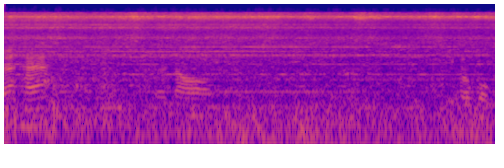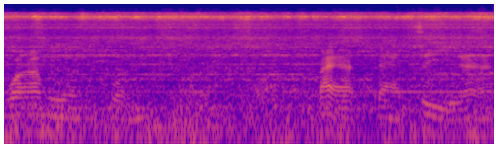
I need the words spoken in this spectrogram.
นะฮะระนองที่เขาบอกว่าเมืองฝนแปดแปดสี่นะฮะ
